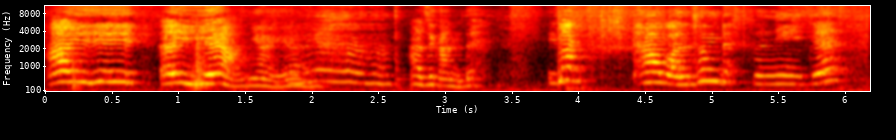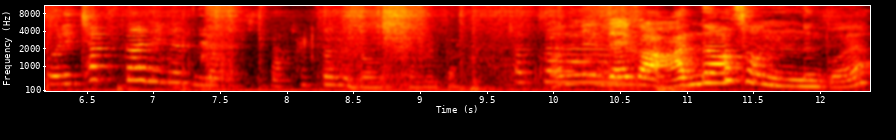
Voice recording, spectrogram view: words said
아이얘 아니야 얘 아직 안 돼. 이건 다 완성됐으니 이제 우리 찹쌀이를 불러봅시다. 찹쌀을 넣어 거기다. 언니 내가 안 나서는 거야?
